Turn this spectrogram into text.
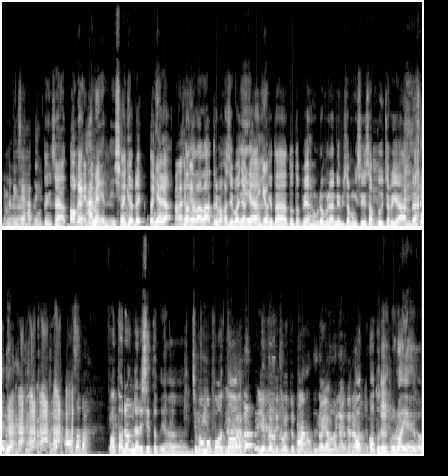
Yang penting Ya, sehat Yang deh. penting sehat. Oke. Amin. Amin. insya Thank you Dik, thank you Ya, ya. makasih, Tante. Lala, terima kasih banyak Iya. ya. Thank you. Kita tutup ya. Mudah-mudahan ini bisa mengisi Sabtu ceria Anda. Siapa? Foto dong dari situ ya. Cuma mau foto. Iya belum ditutup. No yang punya acara. Oh, oh tutup dulu ya. Oh.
